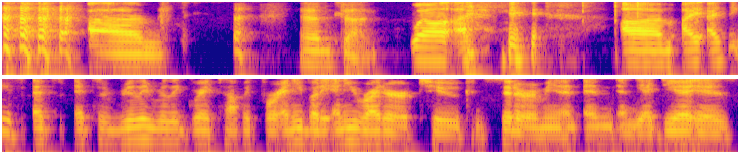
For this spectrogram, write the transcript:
um, and done. well, I, um, I, I think it's, it's it's a really really great topic for anybody, any writer to consider. I mean, and, and, and the idea is,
